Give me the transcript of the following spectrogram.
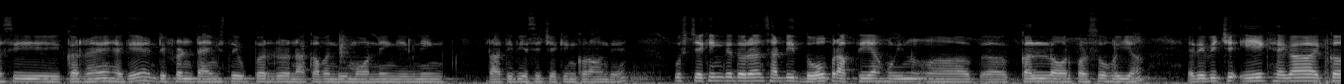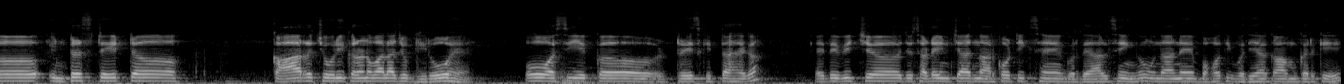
ਅਸੀਂ ਕਰ ਰਹੇ ਹੈਗੇ। ਡਿਫਰੈਂਟ ਟਾਈਮਸ ਦੇ ਉੱਪਰ ਨਾਕਾਬੰਦੀ ਮਾਰਨਿੰਗ ਈਵਨਿੰਗ ਰਾਤੀ ਵੀ ਅਸੀਂ ਚੈਕਿੰਗ ਕਰਾਉਂਦੇ ਹਾਂ। ਉਸ ਚੈਕਿੰਗ ਦੇ ਦੌਰਾਨ ਸਾਡੀ ਦੋ ਪ੍ਰਾਪਤੀਆਂ ਹੋਈ ਕੱਲ ਔਰ ਪਰਸੋਂ ਹੋਈਆਂ। ਇਹਦੇ ਵਿੱਚ ਇੱਕ ਹੈਗਾ ਇੱਕ ਇੰਟਰਸਟੇਟ ਕਾਰ ਚੋਰੀ ਕਰਨ ਵਾਲਾ ਜੋ ਗਿਰੋਹ ਹੈ, ਉਹ ਅਸੀਂ ਇੱਕ ਟਰੇਸ ਕੀਤਾ ਹੈਗਾ। ਇਹਦੇ ਵਿੱਚ ਜੋ ਸਾਡੇ ਇੰਚਾਰਜ ਨਾਰਕੋਟਿਕਸ ਹੈ, ਗੁਰਦਿਆਲ ਸਿੰਘ, ਉਹਨਾਂ ਨੇ ਬਹੁਤ ਹੀ ਵਧੀਆ ਕੰਮ ਕਰਕੇ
